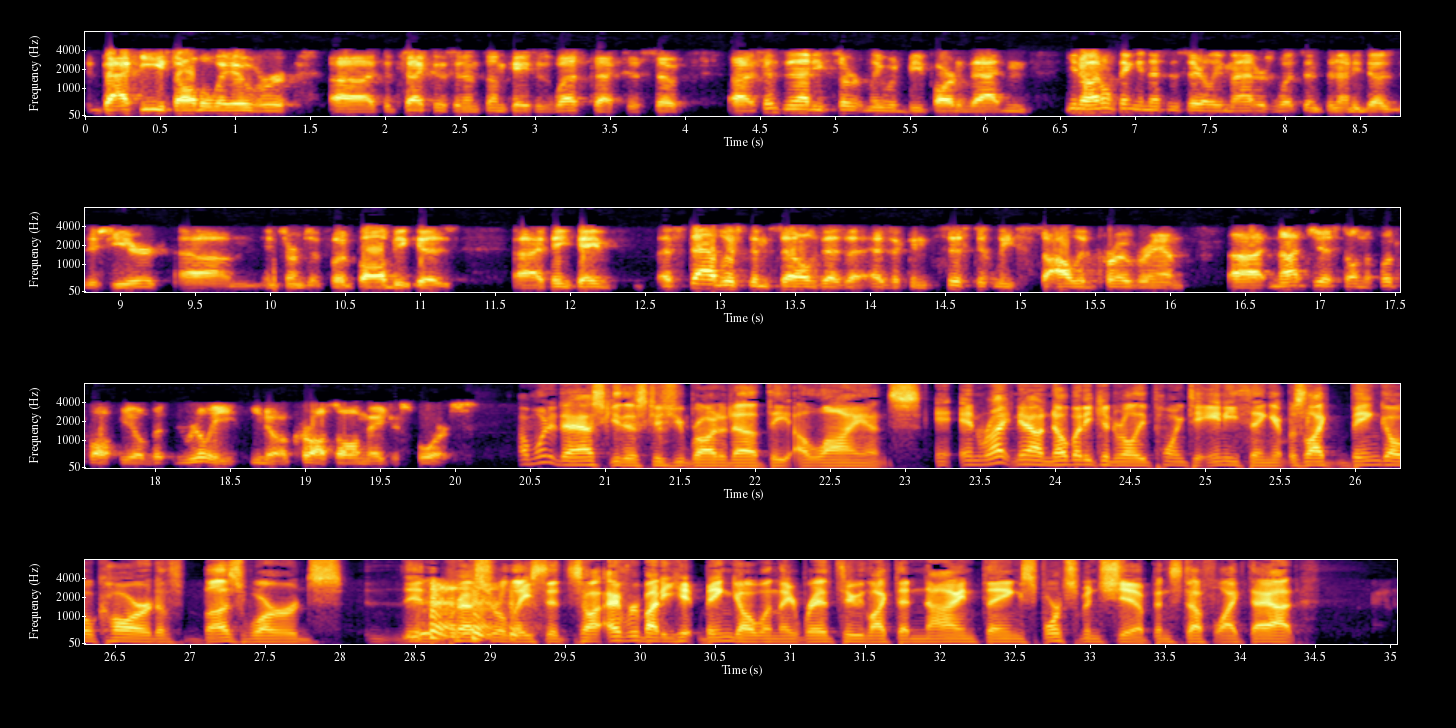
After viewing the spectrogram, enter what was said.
back east all the way over uh, to Texas and in some cases West Texas. So uh, Cincinnati certainly would be part of that. And you know, I don't think it necessarily matters what Cincinnati does this year um, in terms of football because uh, I think they've established themselves as a as a consistently solid program uh, not just on the football field, but really, you know, across all major sports. I wanted to ask you this because you brought it up the alliance. And right now, nobody can really point to anything. It was like bingo card of buzzwords in the press release. That, so everybody hit bingo when they read through like the nine things, sportsmanship and stuff like that.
